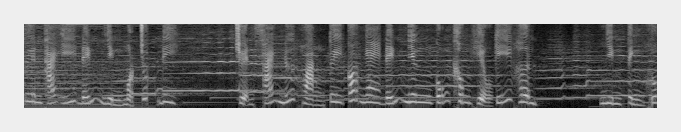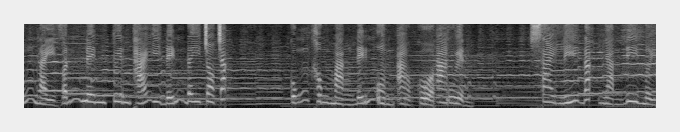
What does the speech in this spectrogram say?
tuyên thái ý đến nhìn một chút đi. Chuyện phái nữ hoàng tuy có nghe đến nhưng cũng không hiểu kỹ hơn. Nhìn tình huống này vẫn nên tuyên thái y đến đây cho chắc. Cũng không màng đến ồn ào của A huyền Sai Lý Đắc Nhàn đi mời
